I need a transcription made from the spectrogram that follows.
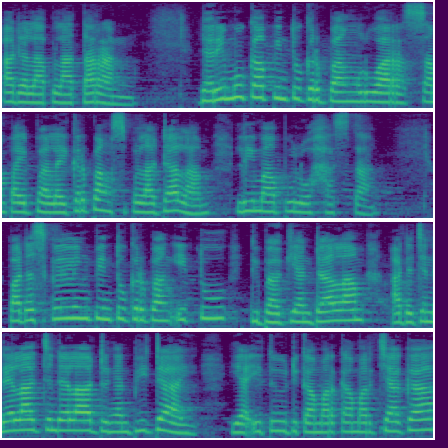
adalah pelataran. Dari muka pintu gerbang luar sampai balai gerbang sebelah dalam lima puluh hasta. Pada sekeliling pintu gerbang itu di bagian dalam ada jendela-jendela dengan bidai, yaitu di kamar-kamar jaga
